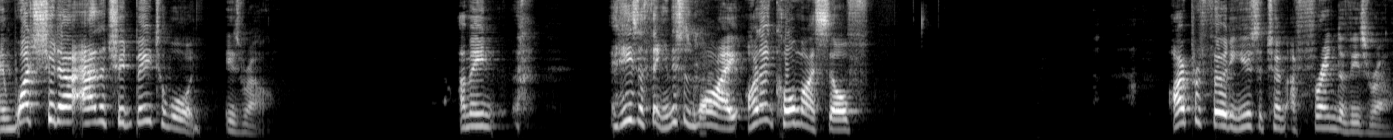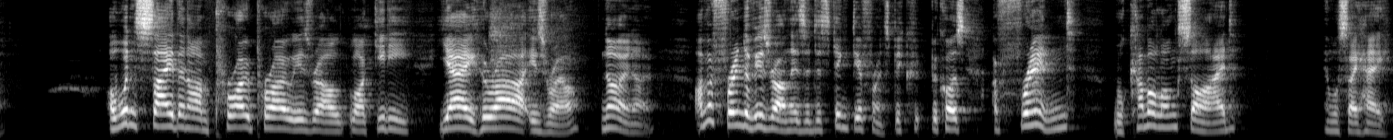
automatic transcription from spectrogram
And what should our attitude be toward Israel? I mean, and here's the thing, and this is why I don't call myself, I prefer to use the term a friend of Israel. I wouldn't say that I'm pro pro Israel, like giddy, yay, hurrah, Israel. No, no. I'm a friend of Israel, and there's a distinct difference because a friend will come alongside and will say, hey,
